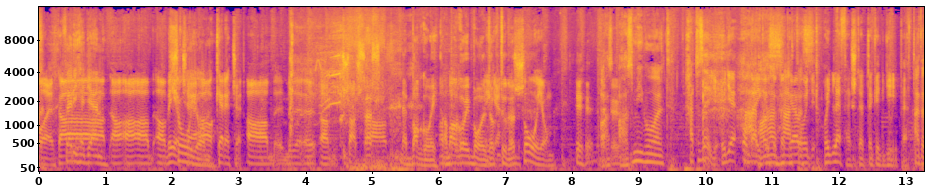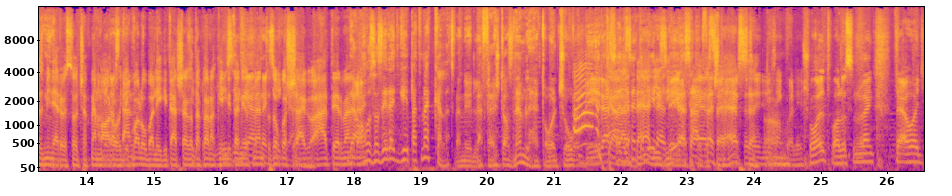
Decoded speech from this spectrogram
Ott volt. A, Ferihegyen. A, a, a, a vércse, Sólyon. a kerecse, a, a, a, sas, a, De bagoly. A bagoly boldog, igen, tudod. A sólyom. Az, az mi volt? Hát az egy, ugye odáig az- jutottak hát el, az- hogy, hogy lefestettek egy gépet. Hát az mindenről szól, csak nem Amit arról, hogy valóban légitársaságot akarnak indítani, ott ment az okosság a háttérben. De ahhoz azért egy gépet meg kellett venni, hogy lefest, az nem lehet olcsó. Persze, ez egy leasingolés volt valószínűleg, de hogy,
